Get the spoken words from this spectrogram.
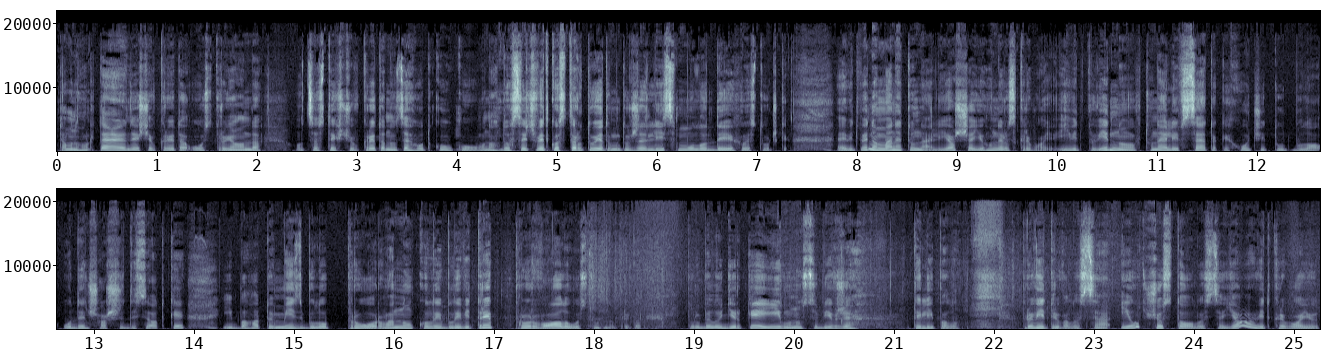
Там вон гортензія ще вкрита, ось троянда. Оце з тих, що вкрита, ну це годковкова. Вона досить швидко стартує, тому тут вже ліс молодих листочків. Е, Відповідно, в мене тунель, я ще його не розкриваю. І відповідно в тунелі все-таки, хоч і тут була один шар 60 і багато місць було прорвано. Коли були вітри, прорвало ось тут, наприклад. Пробило дірки, і воно собі вже теліпало. Провітрювалося. І от що сталося? Я відкриваю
